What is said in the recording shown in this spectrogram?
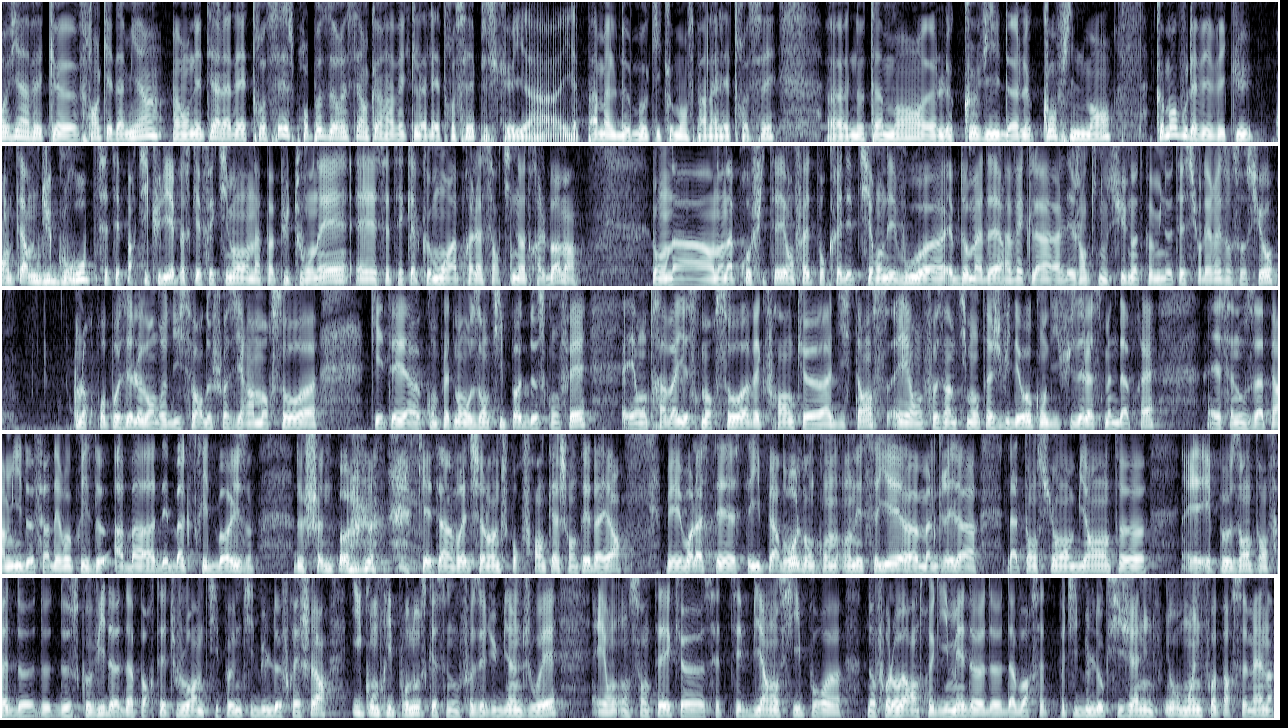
revient avec euh, Franck et Damien. Euh, On était à la lettre C. Je propose de rester encore avec la lettre C, puisqu'il y a, pas mal de mots qui commencent par la lettre C, euh, notamment le Covid, le confinement. Comment vous l'avez vécu? En termes du groupe, c'était particulier parce qu'effectivement, on n'a pas pu tourner et c'était quelques mois après la sortie de notre album. On, en a profité en fait pour créer des petits rendez-vous hebdomadaires avec les gens qui nous suivent, notre communauté sur les réseaux sociaux. On leur proposait le vendredi soir de choisir un morceau euh, qui était euh, complètement aux antipodes de ce qu'on fait. Et on travaillait ce morceau avec Franck euh, à distance et on faisait un petit montage vidéo qu'on diffusait la semaine d'après. Et ça nous a permis de faire des reprises de ABBA, des Backstreet Boys, de Sean Paul, qui a été un vrai challenge pour Franck à chanter d'ailleurs. Mais voilà, c'était hyper drôle. Donc on, essayait, malgré la, tension ambiante et, pesante en fait de, ce Covid, d'apporter toujours un petit peu une petite bulle de fraîcheur, y compris pour nous, parce que ça nous faisait du bien de jouer. Et on, sentait que c'était bien aussi pour euh, nos followers, entre guillemets, d'avoir cette petite bulle d'oxygène au moins une fois par semaine,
